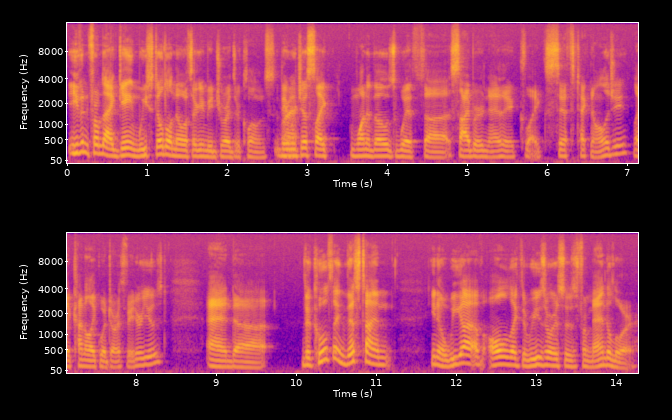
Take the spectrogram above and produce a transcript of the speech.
even from that game, we still don't know if they're gonna be droids or clones. They were just like one of those with uh, cybernetic like Sith technology, like kind of like what Darth Vader used. And uh, the cool thing this time, you know, we got all like the resources from Mandalore.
